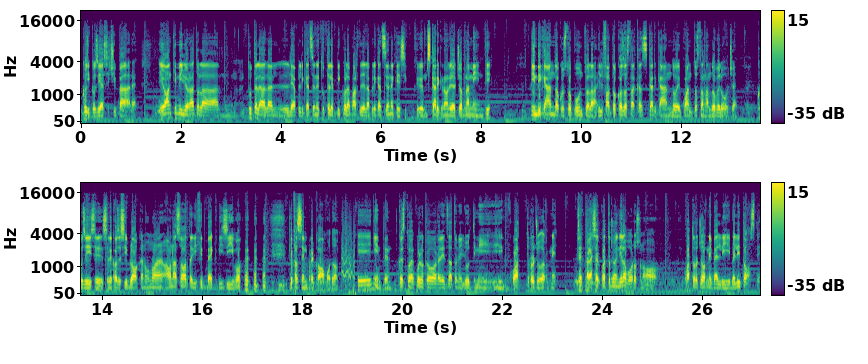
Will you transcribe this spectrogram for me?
così, così è se ci pare. E ho anche migliorato la, tutte la, la, le applicazioni, tutte le piccole parti dell'applicazione che, si, che scaricano gli aggiornamenti indicando a questo punto la, il fatto cosa sta scaricando e quanto sta andando veloce. Così se, se le cose si bloccano uno ha una sorta di feedback visivo che fa sempre comodo. E niente, questo è quello che ho realizzato negli ultimi quattro giorni. Cioè, per essere quattro giorni di lavoro sono quattro giorni belli, belli tosti.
